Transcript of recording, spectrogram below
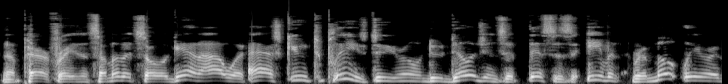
And I'm paraphrasing some of it. So again, I would ask you to please do your own due diligence if this is even remotely or at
